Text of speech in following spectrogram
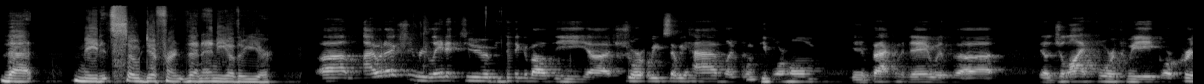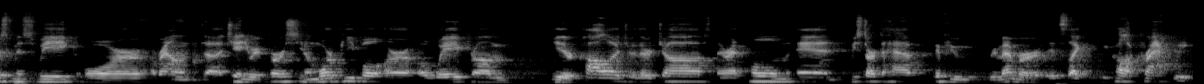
that made it so different than any other year? Um, I would actually relate it to if you think about the uh, short weeks that we have, like when people are home you know, back in the day with uh, you know July Fourth week or Christmas week or around uh, January first. You know, more people are away from either college or their jobs. They're at home, and we start to have, if you remember, it's like we call it crack week,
